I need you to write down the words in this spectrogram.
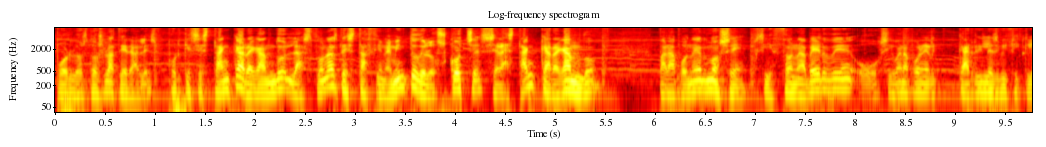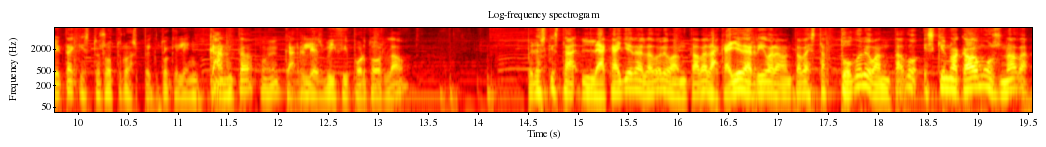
por los dos laterales porque se están cargando las zonas de estacionamiento de los coches, se la están cargando para poner, no sé, si zona verde o si van a poner carriles bicicleta, que esto es otro aspecto que le encanta, carriles bici por todos lados. Pero es que está la calle de al lado levantada, la calle de arriba levantada, está todo levantado. Es que no acabamos nada.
